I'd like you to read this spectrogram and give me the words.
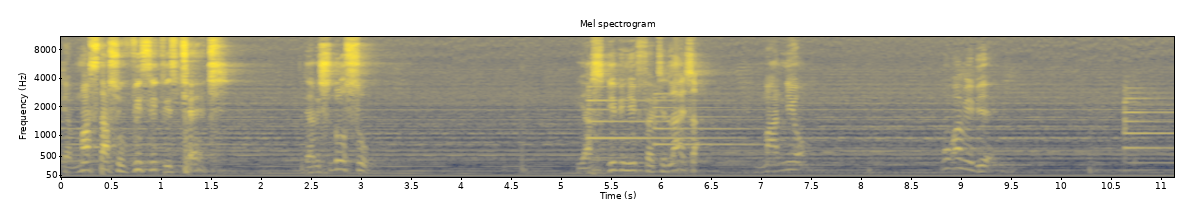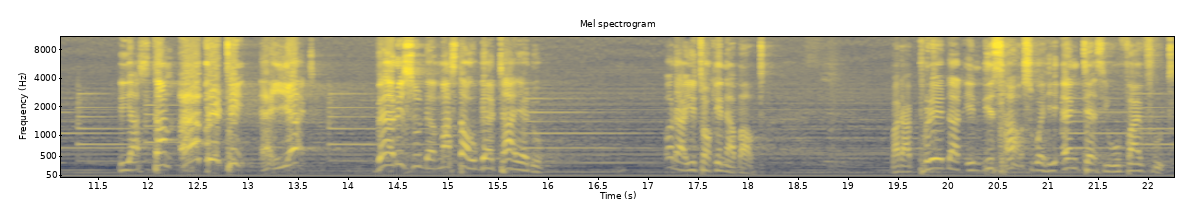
The master should visit his church. There is no soul. He has given him fertilizer, manure. He has done everything, and yet, very soon the master will get tired. oh. What are you talking about? But I pray that in this house where he enters, he will find fruit.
